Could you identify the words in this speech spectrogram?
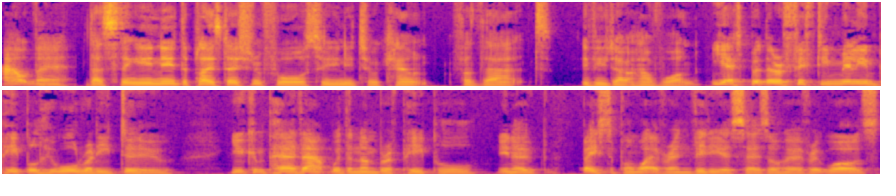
out there. That's the thing. You need the PlayStation 4, so you need to account for that if you don't have one. Yes, but there are 50 million people who already do you compare that with the number of people, you know, based upon whatever Nvidia says or whoever it was,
